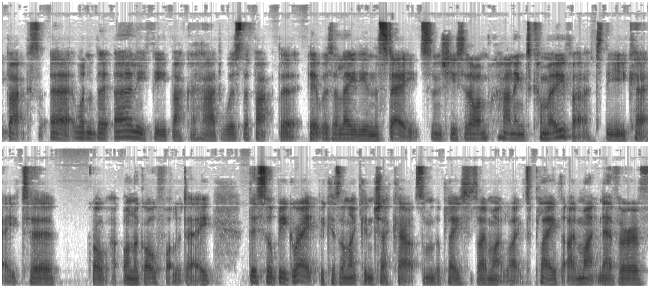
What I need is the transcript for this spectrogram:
feedbacks, uh, one of the early feedback I had was the fact that it was a lady in the States and she said, Oh, I'm planning to come over to the UK to go on a golf holiday. This will be great because then I can check out some of the places I might like to play that I might never have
